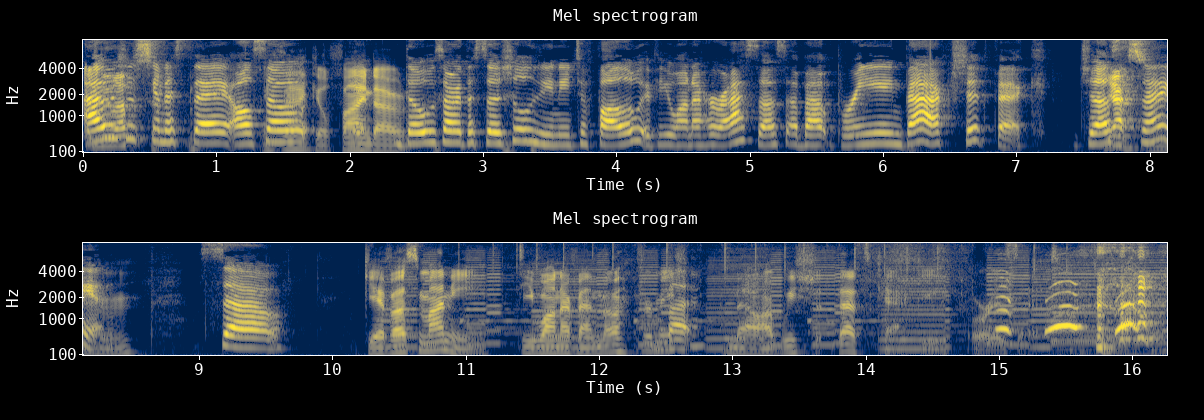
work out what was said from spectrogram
I new was just gonna say also Exact, you'll find out. those are the socials you need to follow if you want to harass us about bringing back shitfic. Just Yes. saying. Mhm. So give us money. Do you want our Venmo information? no, we should. That's tacky, or is it?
